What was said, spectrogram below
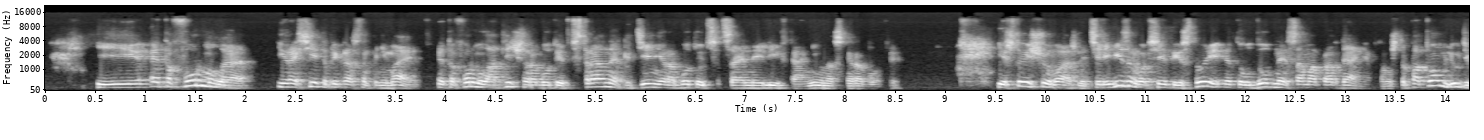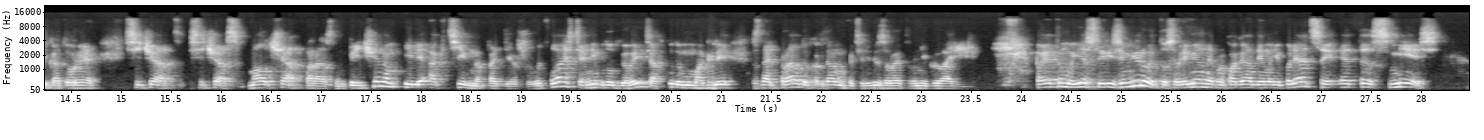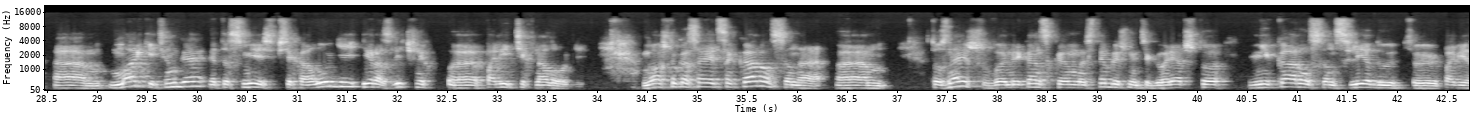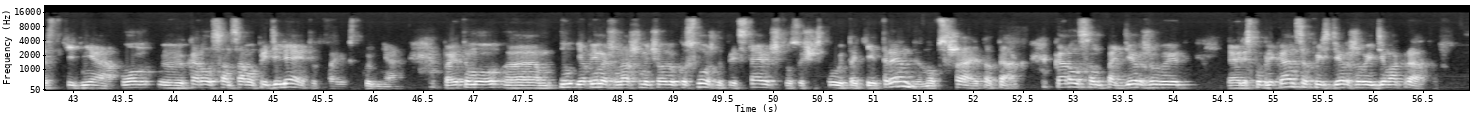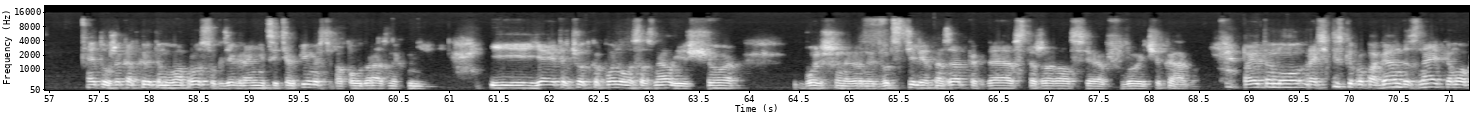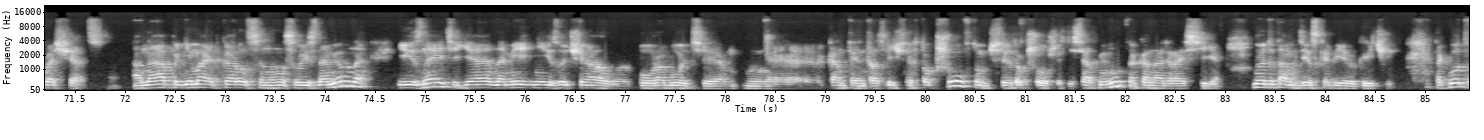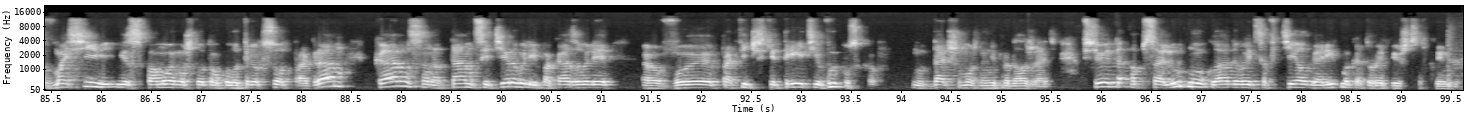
И эта формула и Россия это прекрасно понимает. Эта формула отлично работает в странах, где не работают социальные лифты, они у нас не работают. И что еще важно, телевизор во всей этой истории – это удобное самооправдание, потому что потом люди, которые сейчас, сейчас молчат по разным причинам или активно поддерживают власть, они будут говорить, откуда мы могли знать правду, когда мы по телевизору этого не говорили. Поэтому, если резюмировать, то современная пропаганда и манипуляции – это смесь маркетинга, это смесь психологии и различных э, политтехнологий. Ну а что касается Карлсона, э, то знаешь, в американском истеблишменте говорят, что не Карлсон следует э, повестке дня, он, э, Карлсон сам определяет эту повестку дня. Поэтому э, ну, я понимаю, что нашему человеку сложно представить, что существуют такие тренды, но в США это так. Карлсон поддерживает республиканцев и сдерживает демократов это уже к открытому вопросу, где границы терпимости по поводу разных мнений. И я это четко понял, осознал еще больше, наверное, 20 лет назад, когда стажировался в Чикаго. Поэтому российская пропаганда знает, к кому обращаться. Она поднимает Карлсона на свои знамена. И, знаете, я на Медне изучал по работе э, контент различных ток-шоу, в том числе ток-шоу «60 минут» на канале «Россия». Ну, это там, где Скобеева кричит. Так вот, в массиве из, по-моему, что-то около 300 программ Карлсона там цитировали и показывали э, в практически трети выпусков ну, дальше можно не продолжать. Все это абсолютно укладывается в те алгоритмы, которые пишутся в Кремле.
